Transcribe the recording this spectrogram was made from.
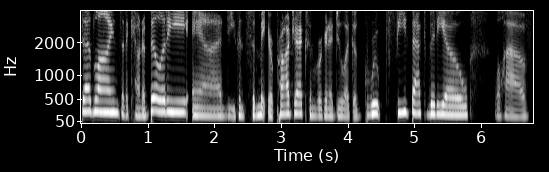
deadlines and accountability and you can submit your projects and we're going to do like a group feedback video. We'll have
